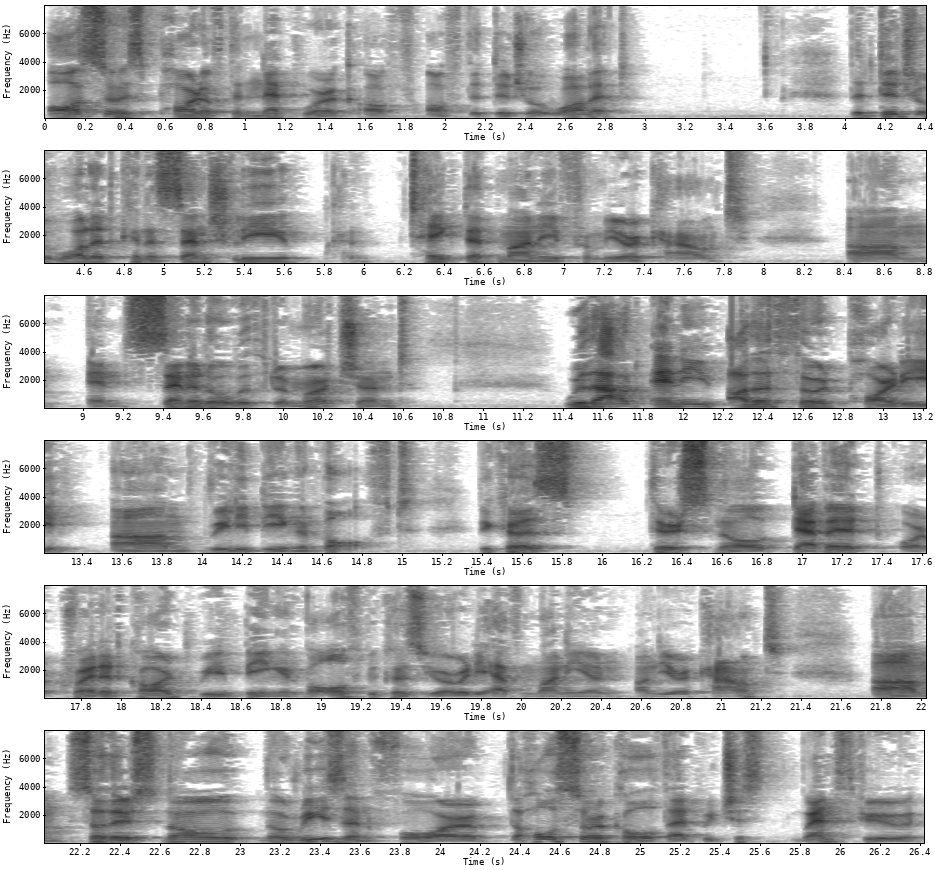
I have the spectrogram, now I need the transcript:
also is part of the network of, of the digital wallet. The digital wallet can essentially kind of take that money from your account um, and send it over to the merchant without any other third party um, really being involved because there's no debit or credit card being involved because you already have money on, on your account. Um, so there's no no reason for the whole circle that we just went through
